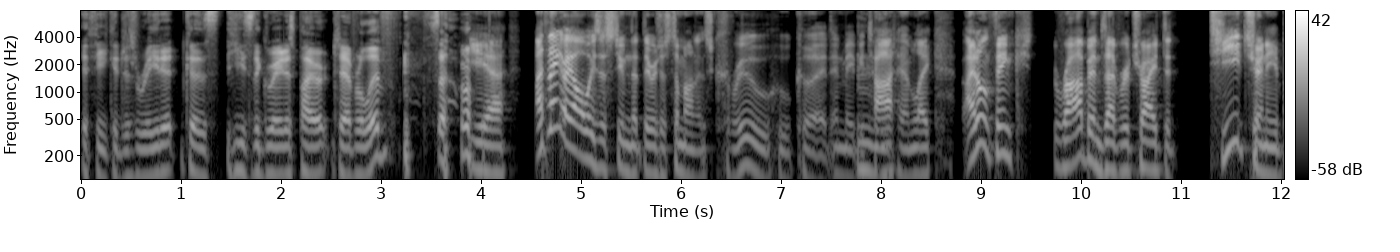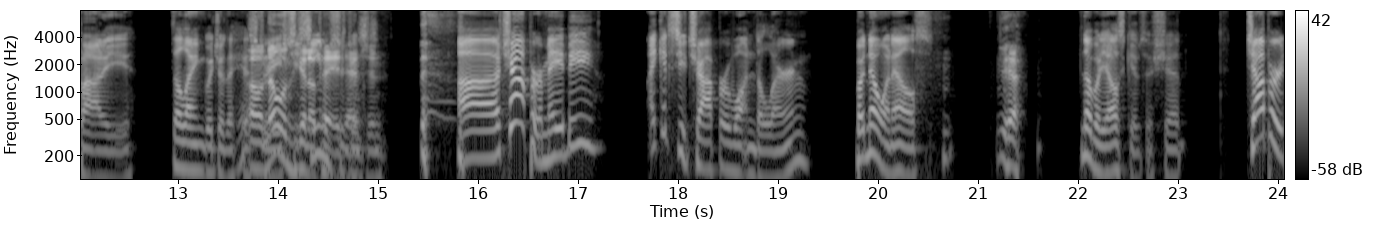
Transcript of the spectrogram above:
if he could just read it because he's the greatest pirate to ever live. so yeah. I think I always assumed that there was just someone on his crew who could and maybe Mhm. taught him. Like, I don't think Robin's ever tried to teach anybody the language of the history. oh no one's She gonna pay to just- attention. uh, Chopper, maybe. I could see Chopper wanting to learn, but no one else. Yeah. Nobody else gives a shit. Chopper,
